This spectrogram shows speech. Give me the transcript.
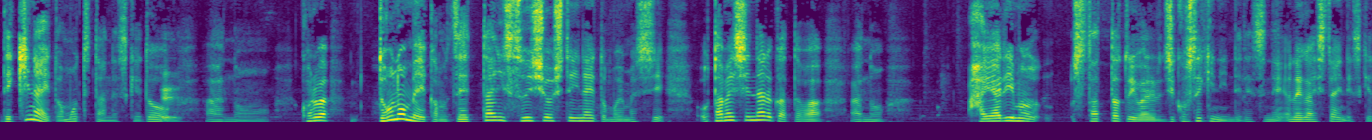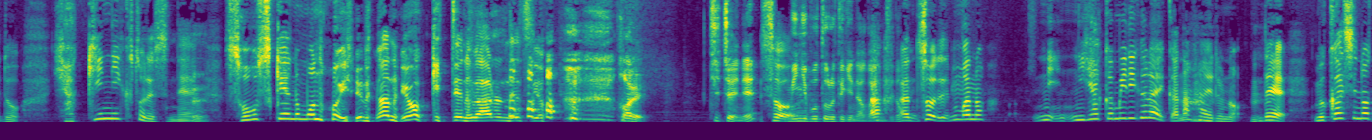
できないと思ってたんですけど、ええあの、これはどのメーカーも絶対に推奨していないと思いますし、お試しになる方は、あの、流行りも伝ったと言われる自己責任でですね、お願いしたいんですけど、100均に行くとですね、ええソース系のものを入れるあの容器っていうのがあるんですよ。はい。ちっちゃいね。そうミニボトル的なあ感じの。そうです。あの、に200ミリぐらいかな、入るの。うんで、昔の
